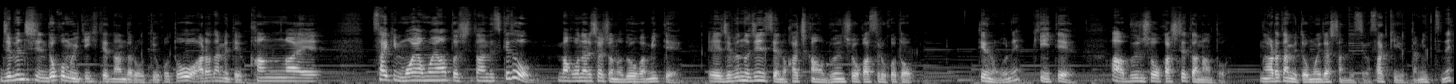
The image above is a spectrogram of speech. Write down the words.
自分自身どこ向いて生きてたんだろうっていうことを改めて考え、最近もやもやっとしてたんですけど、まあ、コナル社長の動画見て、えー、自分の人生の価値観を文章化することっていうのをね、聞いて、ああ、文章化してたなと。改めて思い出したんですよ。さっき言った3つね。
